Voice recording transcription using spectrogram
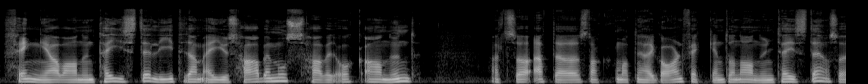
fenge av Anund Teiste, litram eius habemos, haver ok Anund. Altså etter snakk om at denne garden fikk en av Anund Teiste, og så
